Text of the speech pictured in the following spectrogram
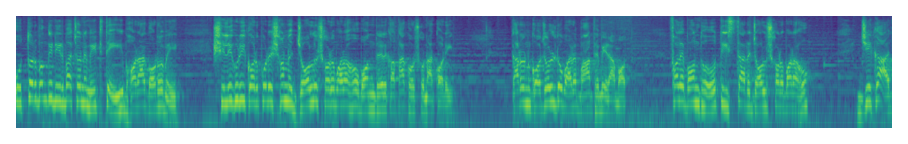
উত্তরবঙ্গে নির্বাচন মিটতেই ভরা গরমে শিলিগুড়ি কর্পোরেশন জল সরবরাহ বন্ধের কথা ঘোষণা করে। কারণ গজলডোবার বাঁধ মেরামত। ফলে বন্ধ তিস্তার জল সরবরাহ। যে কাজ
